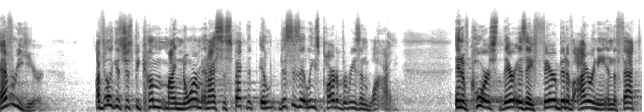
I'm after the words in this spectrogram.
every year. I feel like it's just become my norm, and I suspect that it, this is at least part of the reason why. And of course, there is a fair bit of irony in the fact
